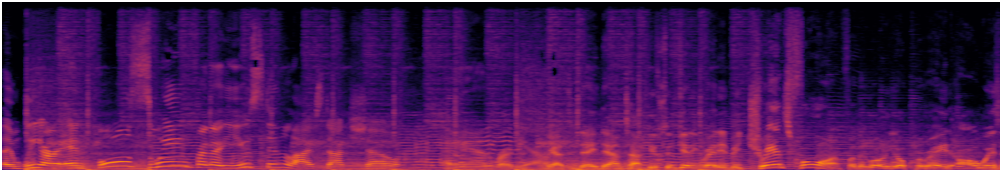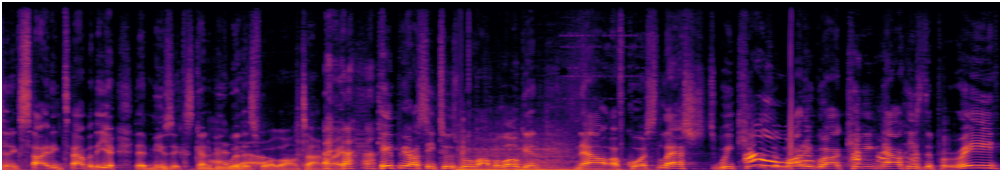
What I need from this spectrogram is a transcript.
And we are in full swing for the Houston Livestock Show and Rodeo. Yeah, today downtown Houston getting ready to be transformed for the Rodeo Parade. Always an exciting time of the year. That music is going to be I with know. us for a long time, right? KPRC2's Will Balogun. Now, of course, last week he was oh. the Mardi Gras King. Now he's the parade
